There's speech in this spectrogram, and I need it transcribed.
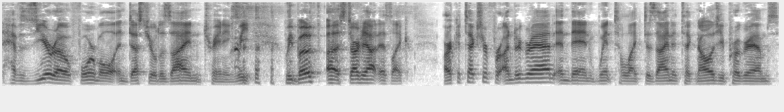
have zero formal industrial design training. We we both uh, started out as like architecture for undergrad, and then went to like design and technology programs.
